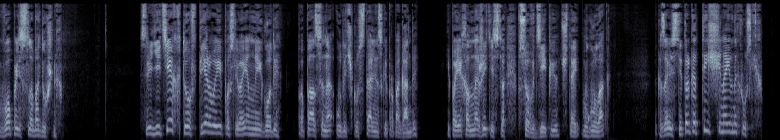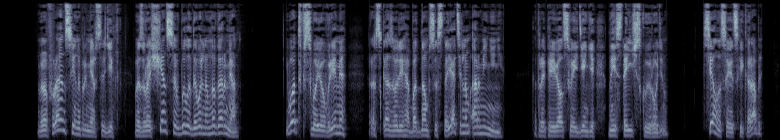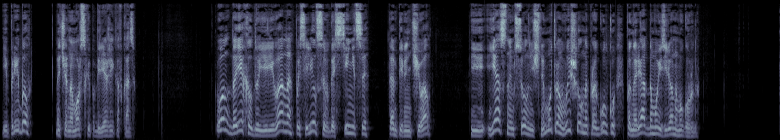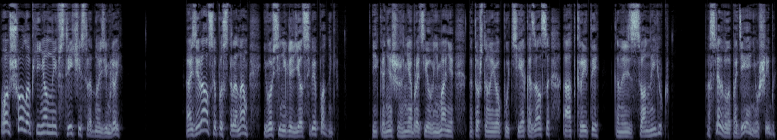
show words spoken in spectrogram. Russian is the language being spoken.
Вопль слабодушных. Среди тех, кто в первые послевоенные годы попался на удочку сталинской пропаганды и поехал на жительство в Совдепию, читай, в ГУЛАГ, оказались не только тысячи наивных русских. Во Франции, например, среди возвращенцев было довольно много армян. И вот в свое время рассказывали об одном состоятельном армянине, который перевел свои деньги на историческую родину, сел на советский корабль и прибыл на Черноморское побережье Кавказа. Он доехал до Еревана, поселился в гостинице, там переночевал, и ясным солнечным утром вышел на прогулку по нарядному и зеленому городу. Он шел опьяненный встречей с родной землей, озирался по сторонам и вовсе не глядел себе под ноги. И, конечно же, не обратил внимания на то, что на его пути оказался открытый канализационный люк. Последовало падение, ушибы.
